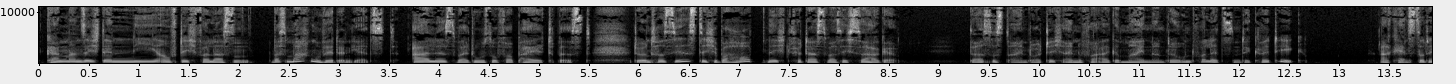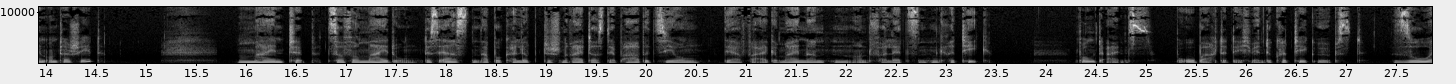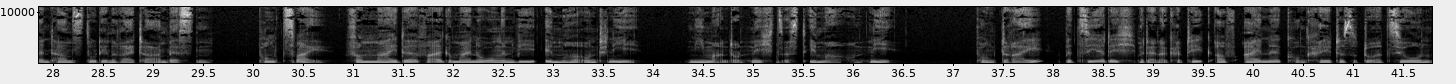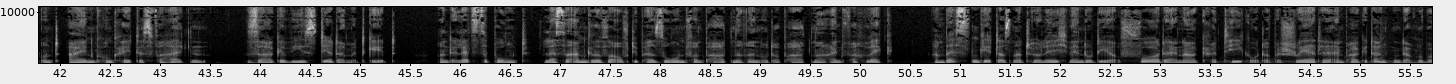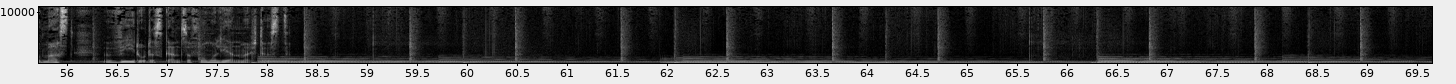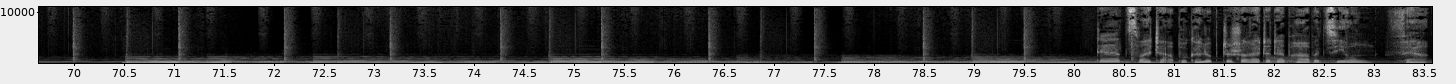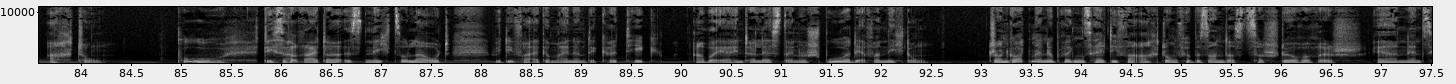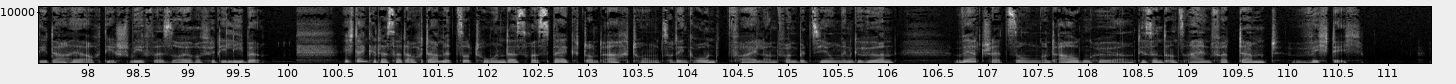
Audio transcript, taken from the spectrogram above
Kann man sich denn nie auf dich verlassen? Was machen wir denn jetzt? Alles, weil du so verpeilt bist. Du interessierst dich überhaupt nicht für das, was ich sage. Das ist eindeutig eine verallgemeinernde und verletzende Kritik. Erkennst du den Unterschied? Mein Tipp zur Vermeidung des ersten apokalyptischen Reiters der Paarbeziehung, der verallgemeinernden und verletzenden Kritik. Punkt 1. Beobachte dich, wenn du Kritik übst. So enttarnst du den Reiter am besten. Punkt 2. Vermeide Verallgemeinerungen wie immer und nie. Niemand und nichts ist immer und nie. Punkt 3. Beziehe dich mit deiner Kritik auf eine konkrete Situation und ein konkretes Verhalten. Sage, wie es dir damit geht. Und der letzte Punkt, lasse Angriffe auf die Person von Partnerin oder Partner einfach weg. Am besten geht das natürlich, wenn du dir vor deiner Kritik oder Beschwerde ein paar Gedanken darüber machst, wie du das Ganze formulieren möchtest. Zweite apokalyptische Reiter der Paarbeziehung, Verachtung. Puh, dieser Reiter ist nicht so laut wie die verallgemeinernde Kritik, aber er hinterlässt eine Spur der Vernichtung. John Gottman übrigens hält die Verachtung für besonders zerstörerisch. Er nennt sie daher auch die Schwefelsäure für die Liebe. Ich denke, das hat auch damit zu tun, dass Respekt und Achtung zu den Grundpfeilern von Beziehungen gehören, Wertschätzung und Augenhöhe, die sind uns allen verdammt wichtig.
